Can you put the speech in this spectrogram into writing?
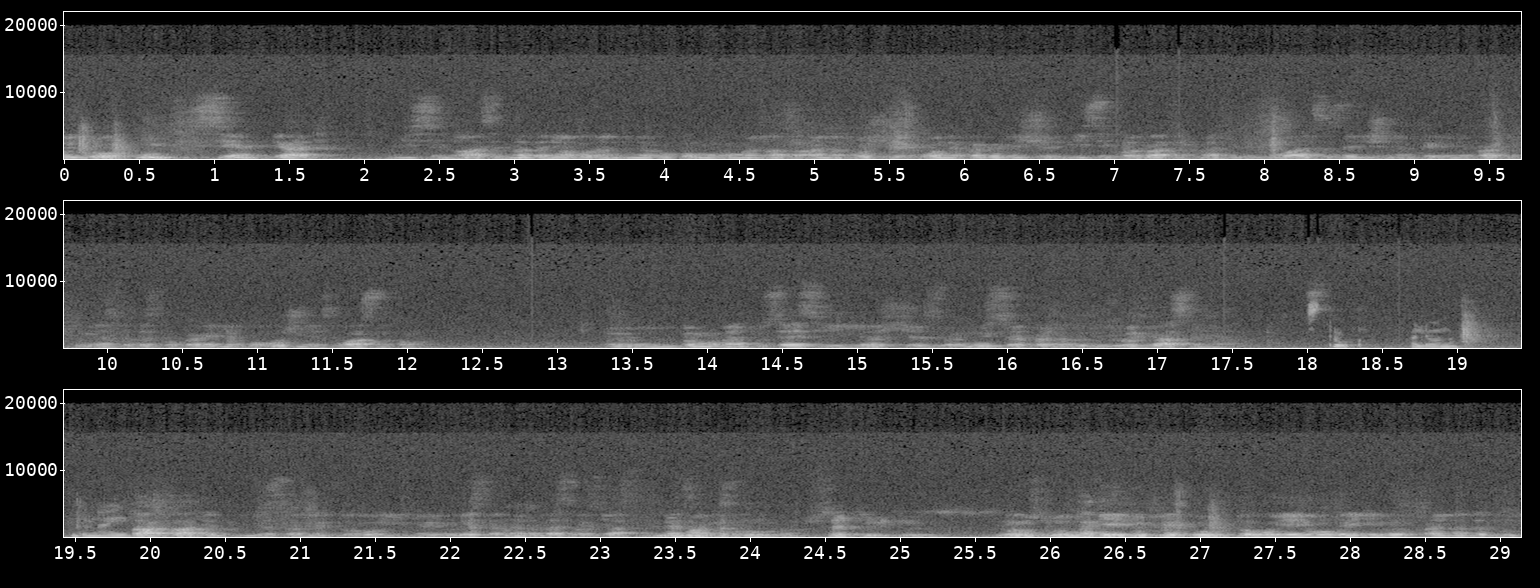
Ось до пункт 7.5.18. Надання в оренду нерухомого майна загальна площа якого не перевищує 200 квадратних метрів відбувається за рішенням керівника підприємства без попереднього погодження з власником. Е, До моменту сесії я ще звернуся, хай нададуть роз'яснення. Струк, Альона, до неї. Так, так, я, звернусь до їхнього юриста, хай надасть роз'яснення. Нема такого. Все тільки Ну, ну, такий тут є пункт, того я його виділив, хай нададуть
